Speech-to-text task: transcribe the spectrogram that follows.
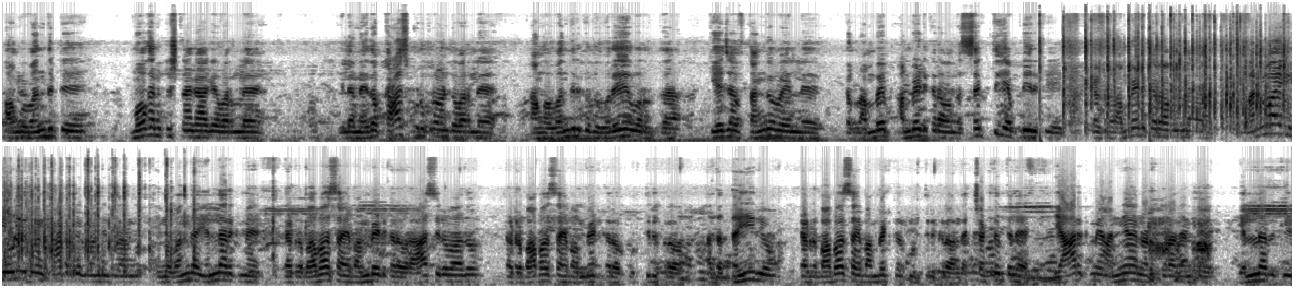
அவங்க வந்துட்டு மோகன் கிருஷ்ணாக்காக வரல இல்லைன்னா ஏதோ காசு கொடுக்குறோன்ட்டு வரல அவங்க வந்திருக்கிறது ஒரே ஒருத்த கேஜ் ஆஃப் தங்கவயல் டாக்டர் அம்பே அம்பேத்கர் அவங்க சக்தி எப்படி இருக்கு? டாக்டர் அம்பேத்கர் அவங்க ಅನ್ವಾಯ ಏಳು ಕಾಟಕ್ಕೆ ಬಂದಿದ್ರಾಂಗು ಇನ್ನು ಬಂದ ಎಲ್ಲರಿಗೂ ಡಾಕ್ಟರ್ ಬಾಬಾ ಸಾಹೇಬ್ ಅಂಬೇಡ್ಕರ್ ಅವರ ಆಶೀರ್ವಾದ ಡಾಕ್ಟರ್ ಬಾಬಾ ಸಾಹೇಬ್ ಅಂಬೇಡ್ಕರ್ ಅವ್ರು ಕೊಡ್ತಿருக்கிற ಅಂತ ಧೈರ್ಯ ಡಾಕ್ಟರ್ ಬಾಬಾ ಸಾಹೇಬ್ ಅಂಬೇಡ್ಕರ್ ಕೊಡ್ತಿருக்கிற ಅಂತ சட்டத்தில் யாருக்குமே ಅನ್ಯಾಯ நடக்கூடாதுன்ட்டு ಎಲ್ಲರಿಗೂ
